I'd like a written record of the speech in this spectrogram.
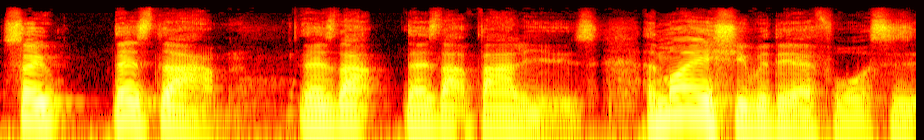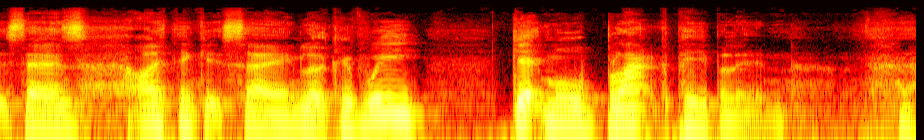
So there's that. There's that. There's that values. And my issue with the Air Force is it says, I think it's saying, look, if we get more black people in,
